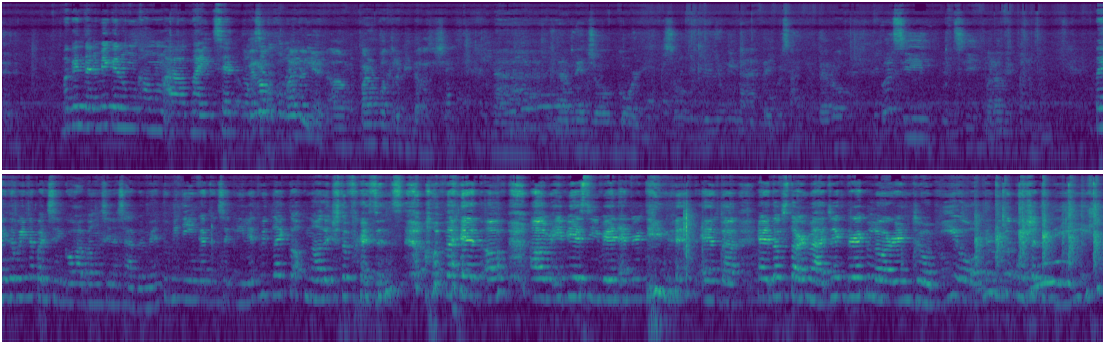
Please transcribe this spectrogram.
Maganda na may ganung kang ah, mindset. No? Pero Kasi kung ano yun, um, parang kontrabida kasi siya na, na medyo gory. So, yun yung inaantay ko sana. Pero, we'll see. Let's see. Marami pa naman. By the way, napansin ko habang sinasabi mo yun, tumitingin ka dun sa gilid. We'd like to acknowledge the presence of the head of um, ABS-CBN Entertainment and the head of Star Magic, Direk Lauren Jogi. Oo, nandito po siya today.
